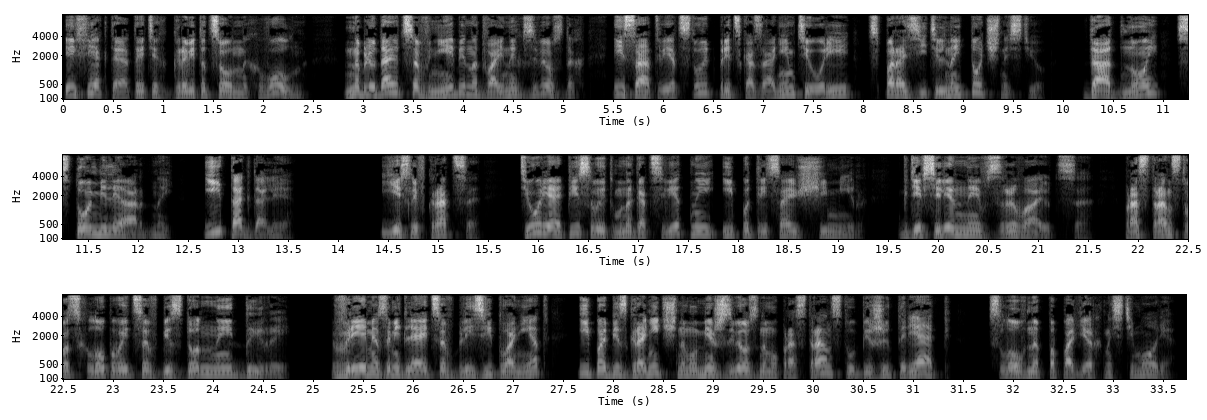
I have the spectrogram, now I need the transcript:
Эффекты от этих гравитационных волн наблюдаются в небе на двойных звездах и соответствуют предсказаниям теории с поразительной точностью, до одной 100-миллиардной и так далее. Если вкратце, теория описывает многоцветный и потрясающий мир, где вселенные взрываются, пространство схлопывается в бездонные дыры, время замедляется вблизи планет и по безграничному межзвездному пространству бежит рябь, словно по поверхности моря.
